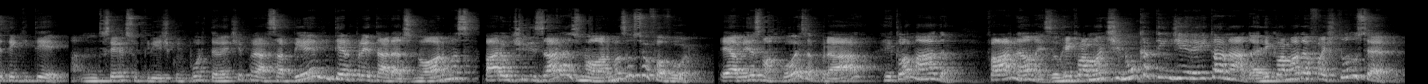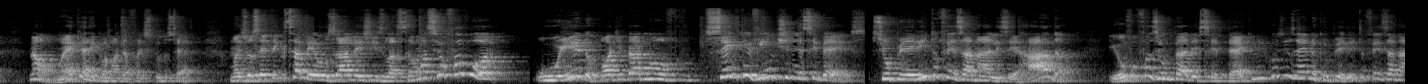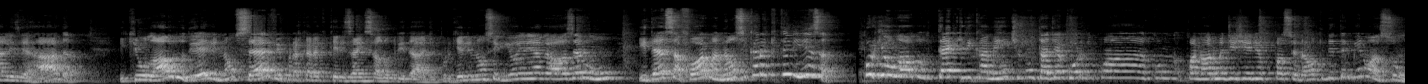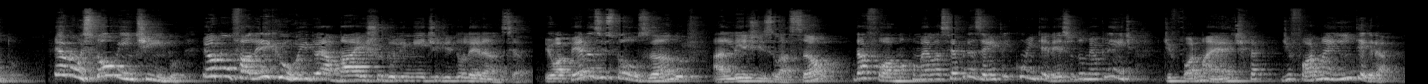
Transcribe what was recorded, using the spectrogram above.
você tem que ter um senso crítico importante para saber interpretar as normas, para utilizar as normas ao seu favor. É a mesma coisa para reclamada. Falar, não, mas o reclamante nunca tem direito a nada, a reclamada faz tudo certo. Não, não é que a reclamada faz tudo certo, mas você tem que saber usar a legislação a seu favor. O ruído pode dar 120 decibéis. Se o perito fez análise errada, eu vou fazer um parecer técnico dizendo que o perito fez análise errada e que o laudo dele não serve para caracterizar a insalubridade, porque ele não seguiu a NHO 01 e dessa forma não se caracteriza. Porque o laudo tecnicamente não está de acordo com a, com, com a norma de higiene ocupacional que determina o assunto. Eu não estou mentindo. Eu não falei que o ruído é abaixo do limite de tolerância. Eu apenas estou usando a legislação da forma como ela se apresenta e com o interesse do meu cliente, de forma ética, de forma íntegra.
